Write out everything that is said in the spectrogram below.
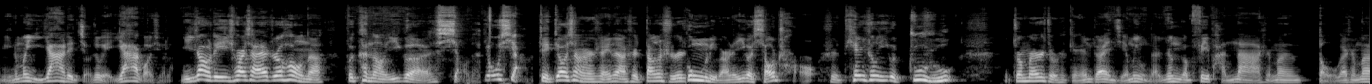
你那么一压，这酒就给压过去了。你绕这一圈下来之后呢，会看到一个小的雕像，这雕像是谁呢？是当时宫里边的一个小丑，是天生一个侏儒。专门就是给人表演节目用的，扔个飞盘呐，什么抖个什么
